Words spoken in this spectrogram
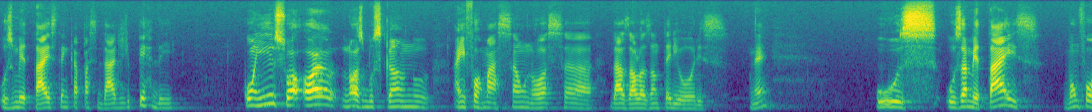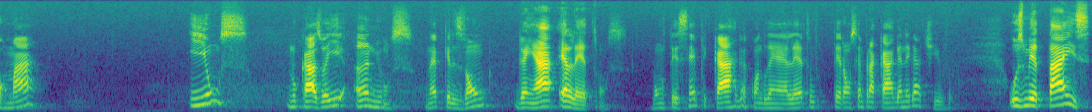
os metais têm capacidade de perder. Com isso, ó, nós buscando a informação nossa das aulas anteriores. Né? Os, os ametais vão formar íons, no caso aí, ânions, né? porque eles vão ganhar elétrons. Vão ter sempre carga, quando ganhar elétron, terão sempre a carga negativa. Os metais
